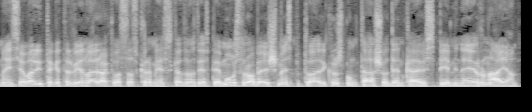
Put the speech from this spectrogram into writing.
mēs jau arī tagad ar vien vairāk to saskaramies, skatoties pie mūsu robežas. Mēs par to arī kruspunktā šodien, kā jau es pieminēju, runājām.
